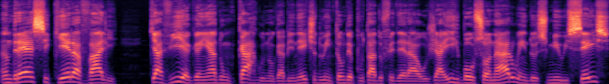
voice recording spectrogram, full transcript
André Siqueira Vale, que havia ganhado um cargo no gabinete do então deputado federal Jair Bolsonaro em 2006.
